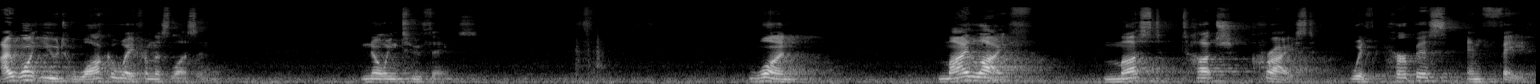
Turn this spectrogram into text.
I want you to walk away from this lesson knowing two things. One, my life must touch Christ with purpose and faith.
